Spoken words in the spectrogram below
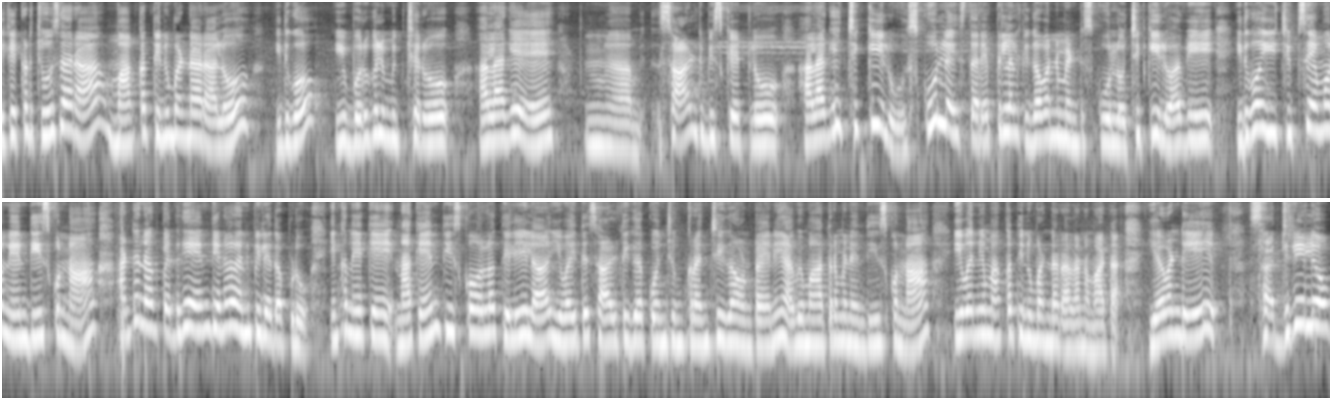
ఇక ఇక్కడ చూసారా మా అక్క తినుబండారాలు. ఇదిగో ఈ బొరుగులు మిక్చరు అలాగే సాల్ట్ బిస్కెట్లు అలాగే చిక్కీలు. స్కూల్లో ఇస్తారే పిల్లలకి గవర్నమెంట్ స్కూల్లో చిక్కీలు అవి. ఇదిగో ఈ చిప్స్ ఏమో నేను తీసుకున్నా. అంటే నాకు పెద్దగా ఏం తినాలనిపించలేదు అప్పుడు. ఇంకా నాకే నాకేం తీసుకోవాలో తెలియలా ఇవైతే సాల్టీగా కొంచెం క్రంచీగా ఉంటాయని అవి మాత్రమే నేను తీసుకున్నా. ఇవన్నీ మా అక్క తినుబండారాలు ఏమండి సర్జరీలో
